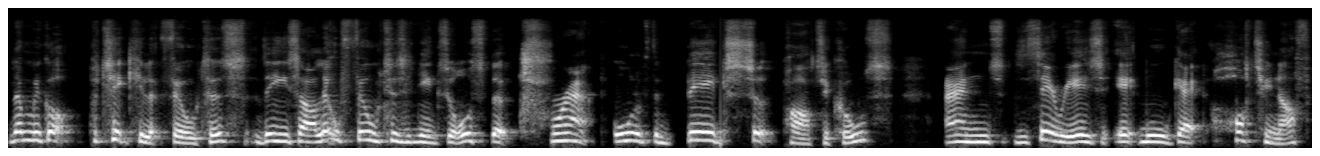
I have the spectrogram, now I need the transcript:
Then we've got particulate filters. These are little filters in the exhaust that trap all of the big soot particles and the theory is it will get hot enough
